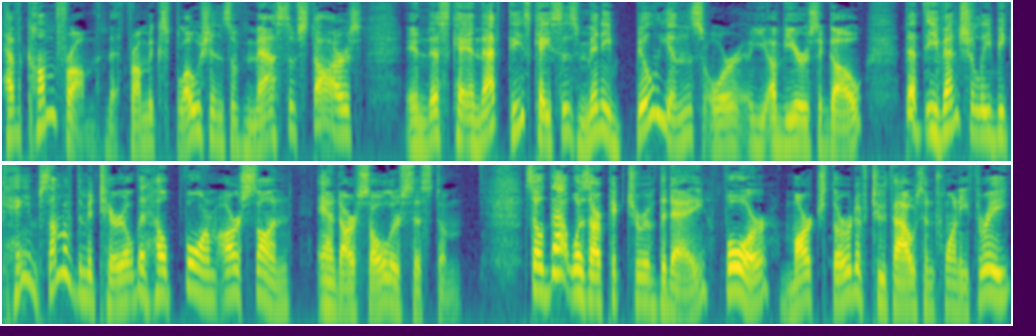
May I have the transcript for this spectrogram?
have come from from explosions of massive stars in this case in that these cases many billions or of years ago that eventually became some of the material that helped form our sun and our solar system. So that was our picture of the day for March 3rd of 2023.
